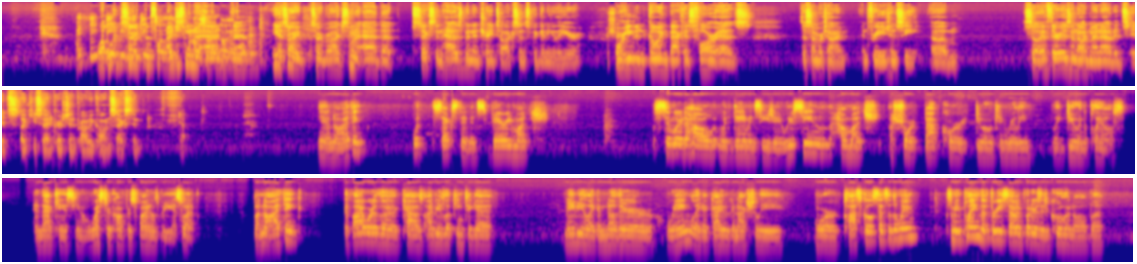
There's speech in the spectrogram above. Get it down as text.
I think. Well, they'd be sorry, looking before, to, I just want to oh, add ahead, that. Dylan. Yeah, sorry, sorry, bro. I just want to add that Sexton has been in trade talks since beginning of the year, For or even going back as far as the summertime and free agency. Um, so if there is an odd man out, it's it's like you said, Christian probably Collin Sexton. Yeah, no, I think with Sexton, it's very much similar to how with Dame and CJ. We've seen how much a short backcourt duo can really like do in the playoffs. In that case, you know, Western Conference Finals, but you get swept. But no, I think if I were the Cavs, I'd be looking to get maybe like another wing, like a guy who can actually more classical sense of the wing. Because I mean, playing the three seven footers is cool and all, but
